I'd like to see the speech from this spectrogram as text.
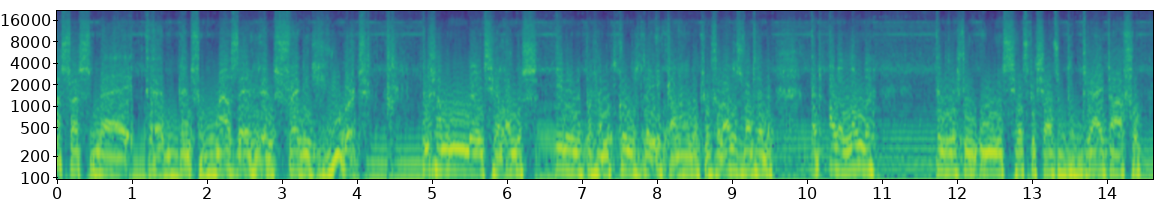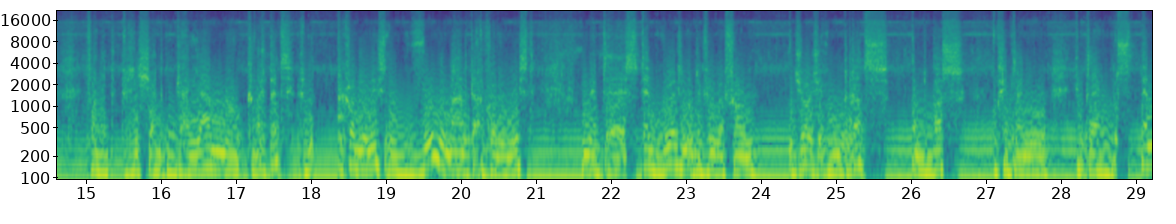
gast was bij de band van Miles Davis en Freddie Hubert. En dan gaan we nu naar iets heel anders. Eerder in het programma kondigde ik al dat we van alles wat hebben uit alle landen. En er ligt nu iets heel speciaals op de draaitafel van het Richard Galliano Quartet. Een accordeonist, een wonderbaarlijke accordeonist. Met eh, Stan Burton op de vibrafoon, George Mraz op de bas, geen kleine jongen, en Spen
